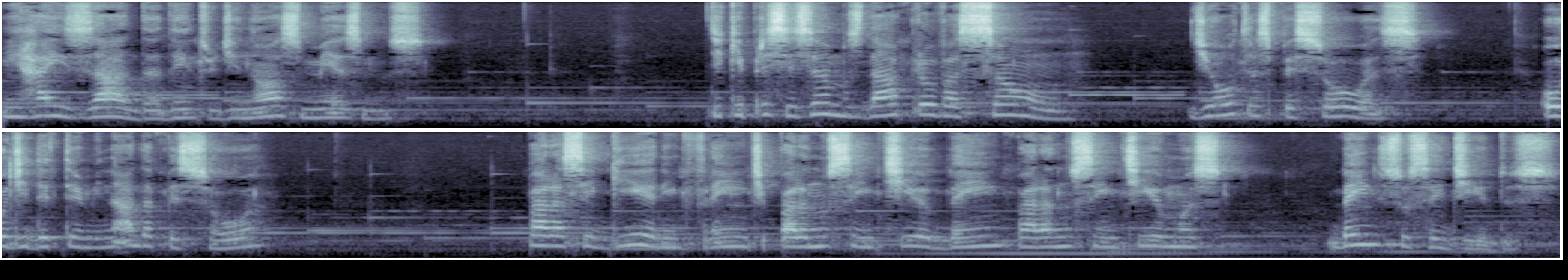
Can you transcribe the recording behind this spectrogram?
enraizada dentro de nós mesmos, de que precisamos da aprovação de outras pessoas ou de determinada pessoa para seguir em frente, para nos sentir bem, para nos sentirmos bem-sucedidos.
